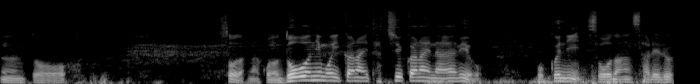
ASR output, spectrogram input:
うんと、そうだな、このどうにもいかない、立ち行かない悩みを僕に相談される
